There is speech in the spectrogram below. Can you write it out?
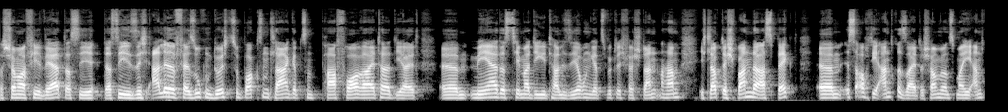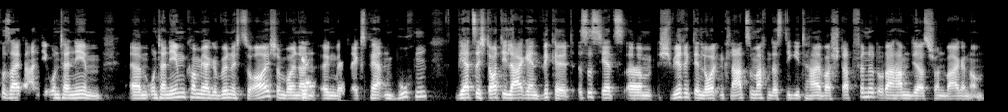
Das ist schon mal viel wert, dass sie, dass sie sich alle versuchen durchzuboxen. Klar gibt es ein paar Vorreiter, die halt ähm, mehr das Thema Digitalisierung jetzt wirklich verstanden haben. Ich glaube, der spannende Aspekt ähm, ist auch die andere Seite. Schauen wir uns mal die andere Seite an, die Unternehmen. Ähm, Unternehmen kommen ja gewöhnlich zu euch und wollen dann ja. irgendwelche Experten buchen. Wie hat sich dort die Lage entwickelt? Ist es jetzt ähm, schwierig, den Leuten klarzumachen, dass digital was stattfindet oder haben die das schon wahrgenommen?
